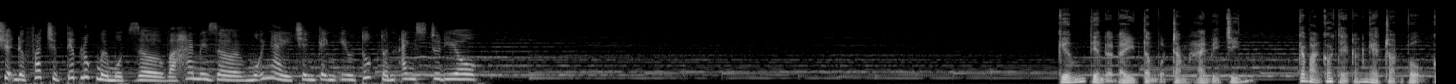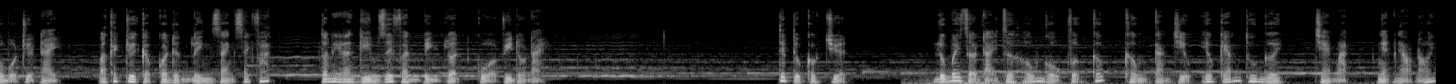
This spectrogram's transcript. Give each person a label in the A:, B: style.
A: Chuyện được phát trực tiếp lúc 11 giờ và 20 giờ mỗi ngày trên kênh YouTube Tuấn Anh Studio.
B: Kiếm tiền ở đây tầm 129. Các bạn có thể đón nghe trọn bộ của bộ truyện này bằng cách truy cập qua đường link danh sách phát Tuấn Anh đăng ghim dưới phần bình luận của video này. Tiếp tục câu chuyện. Lúc bây giờ đại dưa hấu ngộ phượng cốc không càng chịu yếu kém thua người, che mặt, nghẹn ngào nói.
